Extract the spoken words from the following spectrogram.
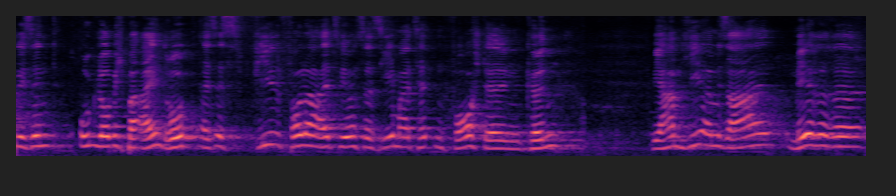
Wir sind unglaublich beeindruckt. Es ist viel voller, als wir uns das jemals hätten vorstellen können. Wir haben hier im Saal mehrere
